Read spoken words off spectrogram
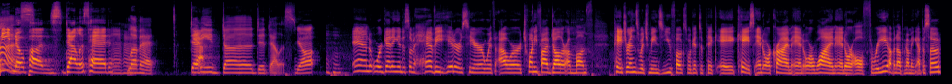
need no puns. Dallas Head. Mm-hmm. love it debbie duh did dallas Yep. And we're getting into some heavy hitters here with our $25 a month patrons, which means you folks will get to pick a case and or crime and or wine and or all three of an upcoming episode.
